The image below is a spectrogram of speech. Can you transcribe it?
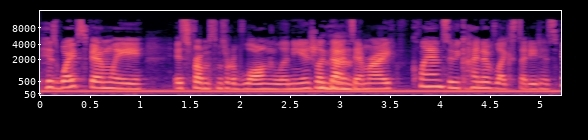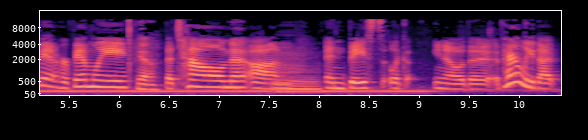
his wife's family is from some sort of long lineage like that samurai clan. So he kind of like studied his fa- her family, Yeah. the town, um, and based like you know the apparently that.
